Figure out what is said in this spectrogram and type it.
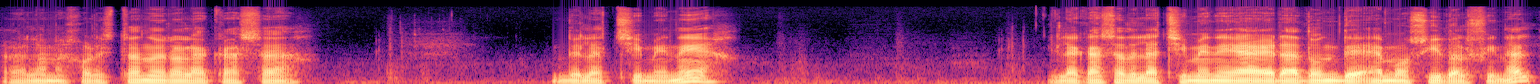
a lo mejor esta no era la casa de la chimenea. Y la casa de la chimenea era donde hemos ido al final.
